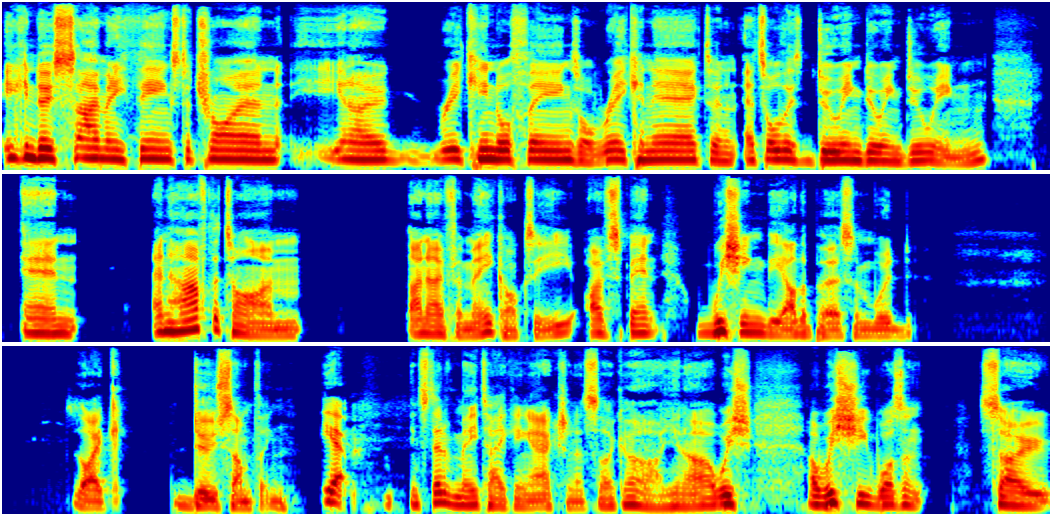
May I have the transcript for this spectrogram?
you can do so many things to try and you know rekindle things or reconnect and it's all this doing doing doing and and half the time, I know for me, Coxie, I've spent wishing the other person would like do something. Yep. Instead of me taking action, it's like, oh, you know, I wish, I wish she wasn't so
